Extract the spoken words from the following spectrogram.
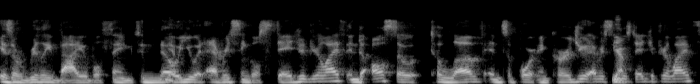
is a really valuable thing to know you at every single stage of your life and to also to love and support and encourage you at every single stage of your life.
